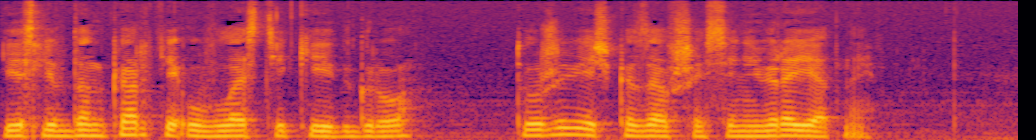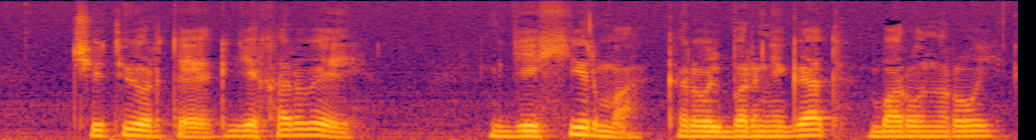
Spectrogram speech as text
Если в Донкарте у власти Кейт Гро, тоже вещь, казавшаяся невероятной. Четвертое. Где Харвей? Где Хирма, король Барнигат, барон Рой –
